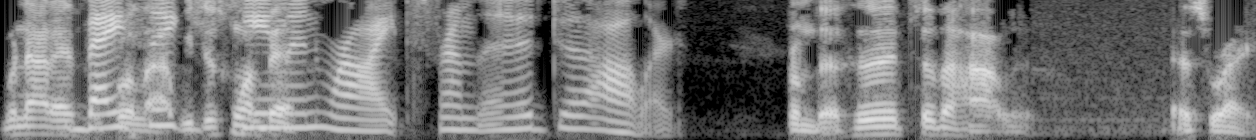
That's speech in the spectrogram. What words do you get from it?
We're not asking for a lot. Basic We just want that human rights from the hood to the holler. from the hood to the holler. That's right.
